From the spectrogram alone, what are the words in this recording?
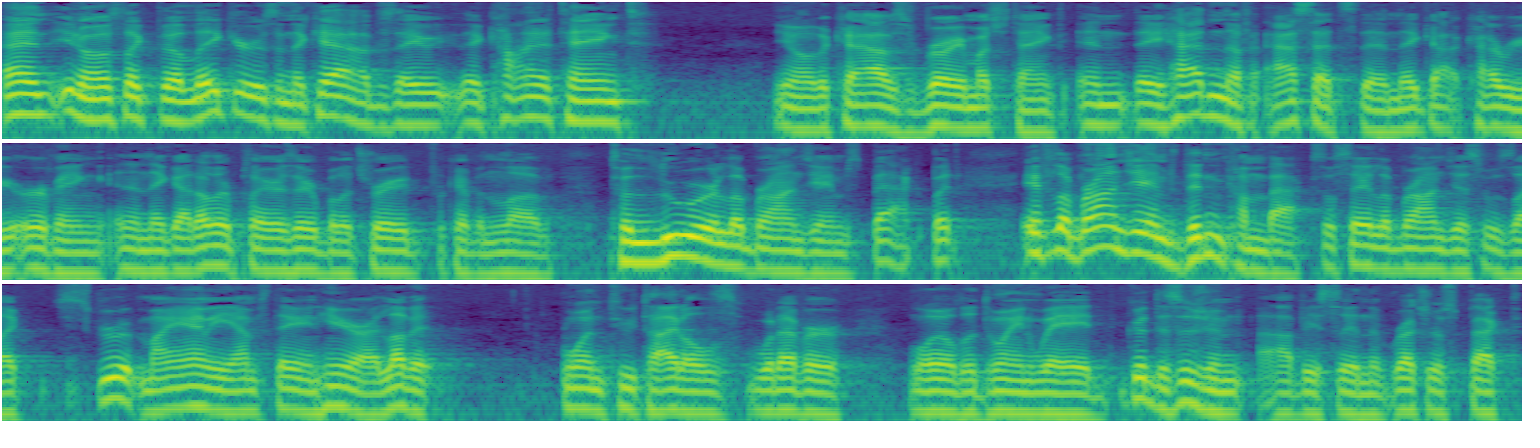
And you know, it's like the Lakers and the Cavs. They they kind of tanked. You know, the Cavs very much tanked, and they had enough assets. Then they got Kyrie Irving, and then they got other players they were able to trade for Kevin Love to lure LeBron James back. But if LeBron James didn't come back, so say LeBron just was like, screw it, Miami, I'm staying here, I love it, won two titles, whatever, loyal to Dwyane Wade. Good decision, obviously, in the retrospect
